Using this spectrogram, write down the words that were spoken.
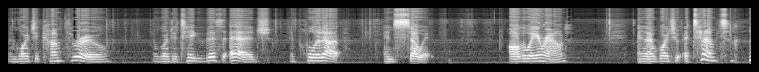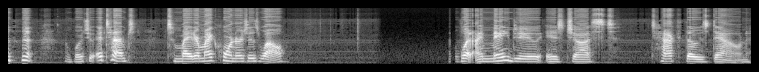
I'm going to come through, I'm going to take this edge and pull it up and sew it all the way around. And I'm going to attempt, I'm going to attempt to miter my corners as well what I may do is just tack those down.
